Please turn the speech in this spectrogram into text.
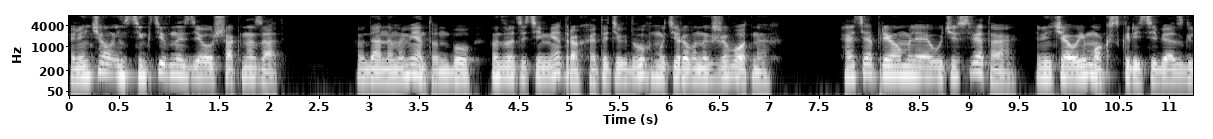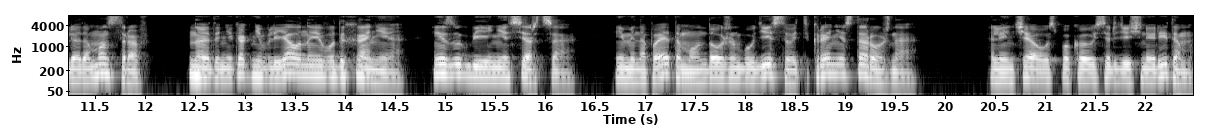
Линчао инстинктивно сделал шаг назад. В данный момент он был в 20 метрах от этих двух мутированных животных. Хотя преломляя лучи света, Линчао и мог скрыть себя от взгляда монстров, но это никак не влияло на его дыхание и звук биения сердца. Именно поэтому он должен был действовать крайне осторожно. Линчао успокоил сердечный ритм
